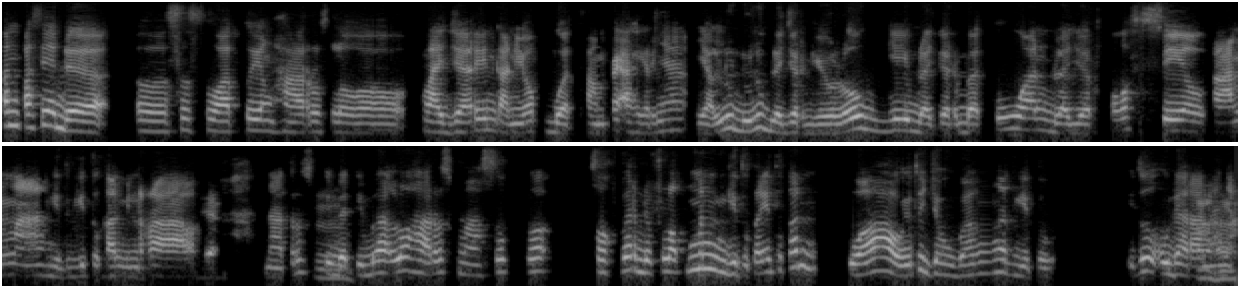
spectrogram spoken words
kan pasti ada uh, sesuatu yang harus lo pelajarin kan yok buat sampai akhirnya ya lu dulu belajar geologi, belajar batuan, belajar fosil, tanah gitu-gitu kan mineral. Yeah. Nah, terus hmm. tiba-tiba hmm. lo harus masuk ke software development gitu kan itu kan wow, itu jauh banget gitu. Itu udah ranahnya.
